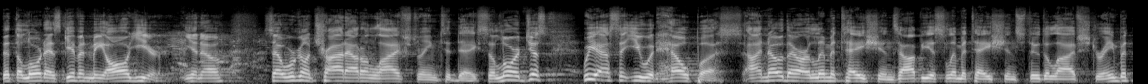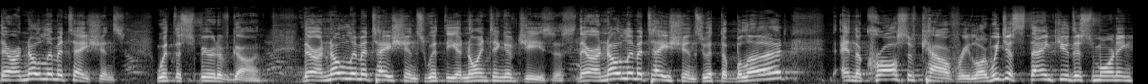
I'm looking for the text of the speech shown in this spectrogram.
that the Lord has given me all year, you know? So we're going to try it out on live stream today. So Lord, just we ask that you would help us. I know there are limitations, obvious limitations through the live stream, but there are no limitations with the Spirit of God. There are no limitations with the anointing of Jesus. There are no limitations with the blood and the cross of Calvary, Lord. We just thank you this morning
